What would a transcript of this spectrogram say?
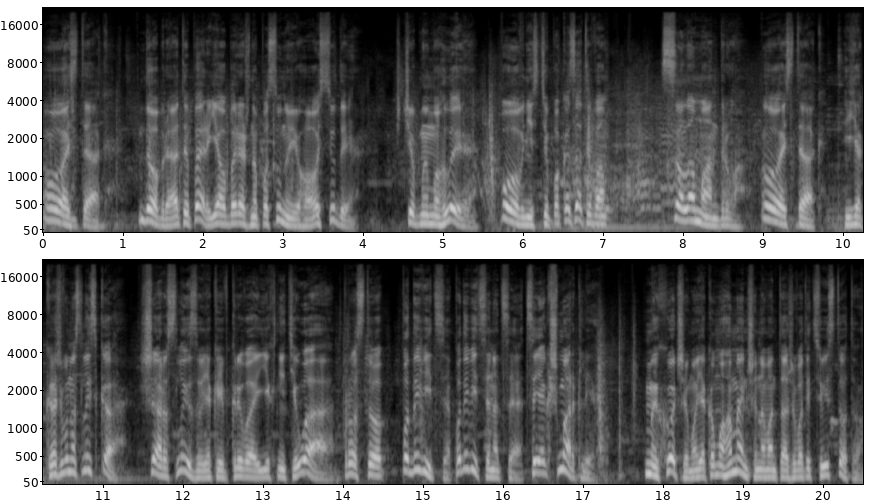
Ось так. Добре, а тепер я обережно посуну його ось сюди, щоб ми могли повністю показати вам саламандру. Ось так. Яка ж вона слизька. Шар слизу, який вкриває їхні тіла. Просто подивіться, подивіться на це. Це як шмарклі. Ми хочемо якомога менше навантажувати цю істоту.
